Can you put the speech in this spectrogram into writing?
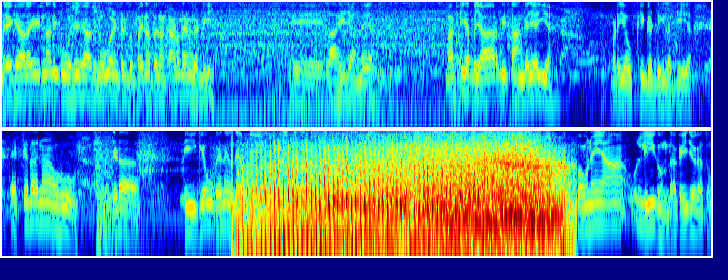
ਮੇਰੇ ਖਿਆਲ ਹੈ ਇਹਨਾਂ ਦੀ ਕੋਸ਼ਿਸ਼ ਆ ਵੀ ਨੋ ਐਂਟਰੀ ਤੋਂ ਪਹਿਲਾਂ ਪਹਿਲਾਂ ਕੱਢ ਦੇਣ ਗੱਡੀ। ਤੇ ਲਾਹੀ ਜਾਂਦੇ ਆ। ਬਾਕੀ ਆ ਬਾਜ਼ਾਰ ਵੀ ਤੰਗ ਜਿਹਾ ਹੀ ਆ। ਬੜੀ ਔਖੀ ਗੱਡੀ ਲੱਗੀ ਆ। ਇੱਕ ਦਾ ਨਾ ਉਹ ਜਿਹੜਾ ਟੀਕੇ ਉਹ ਕਹਿੰਦੇ ਹੁੰਦੇ ਆ ਪਾਉਨੇ ਆ, ਉਹ ਲੀਕ ਹੁੰਦਾ ਕਈ ਜਗ੍ਹਾ ਤੋਂ।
